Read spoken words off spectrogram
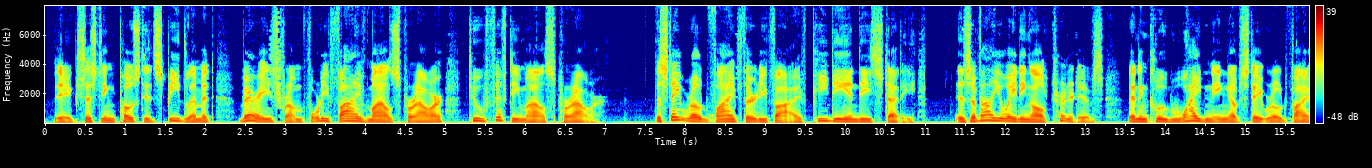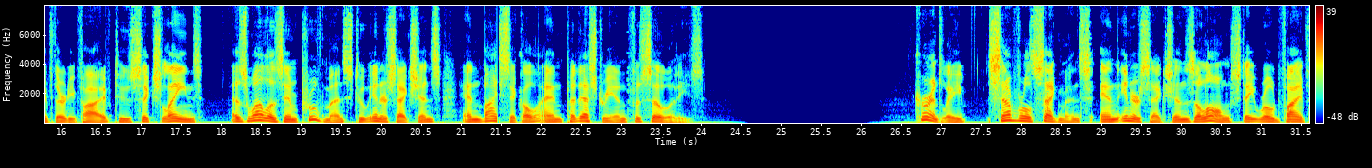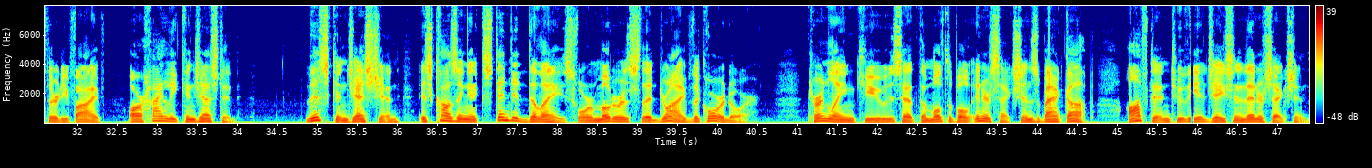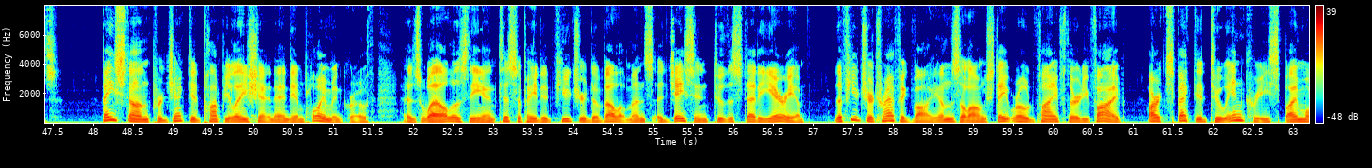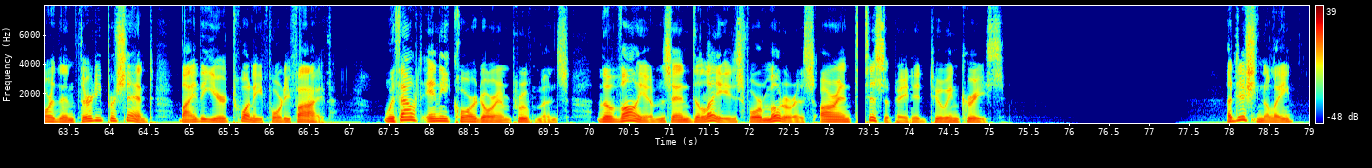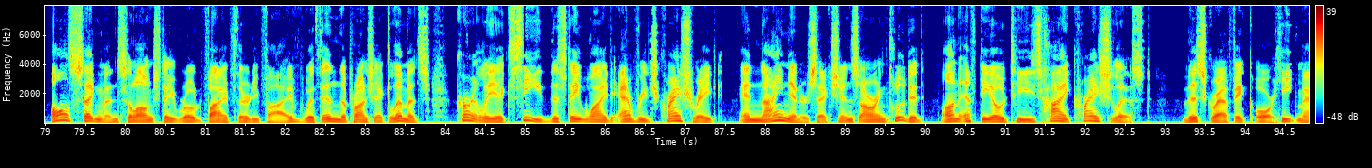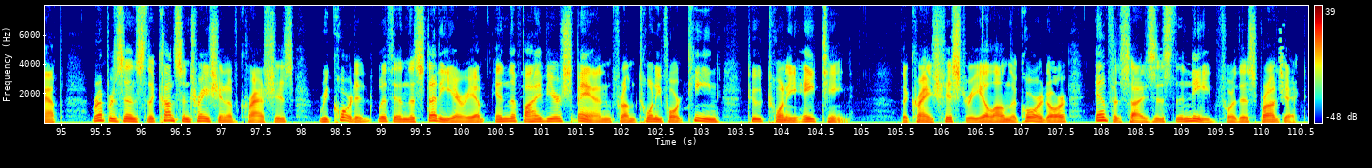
The existing posted speed limit varies from 45 miles per hour to 50 miles per hour. The State Road 535 PD&E study is evaluating alternatives that include widening of State Road 535 to six lanes as well as improvements to intersections and bicycle and pedestrian facilities. Currently, Several segments and intersections along State Road 535 are highly congested. This congestion is causing extended delays for motorists that drive the corridor. Turn lane queues at the multiple intersections back up, often to the adjacent intersections. Based on projected population and employment growth, as well as the anticipated future developments adjacent to the study area, the future traffic volumes along State Road 535 are expected to increase by more than 30% by the year 2045. Without any corridor improvements, the volumes and delays for motorists are anticipated to increase. Additionally, all segments along State Road 535 within the project limits currently exceed the statewide average crash rate, and nine intersections are included on FDOT's high crash list. This graphic, or heat map, represents the concentration of crashes recorded within the study area in the five year span from 2014 to 2018. The crash history along the corridor emphasizes the need for this project.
